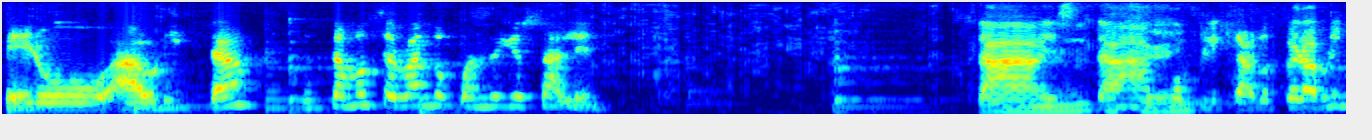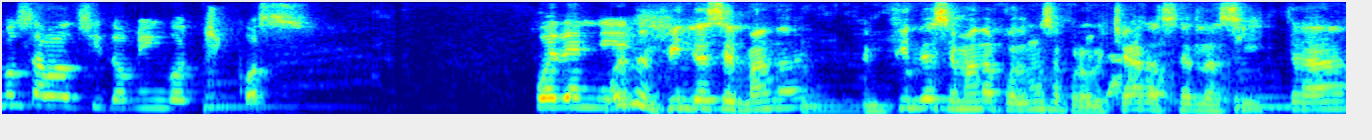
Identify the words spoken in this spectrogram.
Pero ahorita estamos cerrando cuando ellos salen. Está, está complicado, pero abrimos sábados y domingos, chicos. Pueden ir. Bueno, en fin de semana, en fin de semana podemos aprovechar, hacer la cita.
